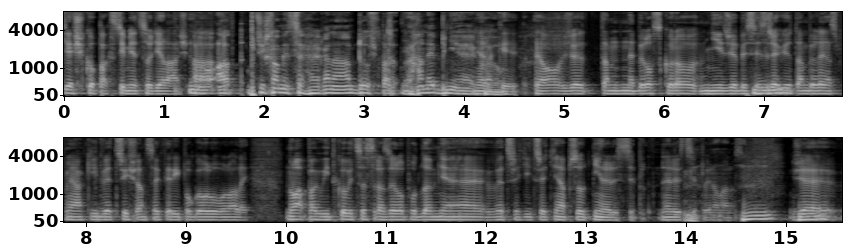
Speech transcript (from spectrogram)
těžko pak s tím něco děláš. No a, a přišla mi se hraná dost špatně. hanebně. Jako. Taky, jo, že tam nebylo skoro nic, že by si zřekl, mm. že tam byly aspoň nějaký dvě, tři šance, které po gólu volali. No a pak Vítkovice srazilo podle mě ve třetí třetině absolutní nediscipl- nedisciplinovanost. Mm. Že mhm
